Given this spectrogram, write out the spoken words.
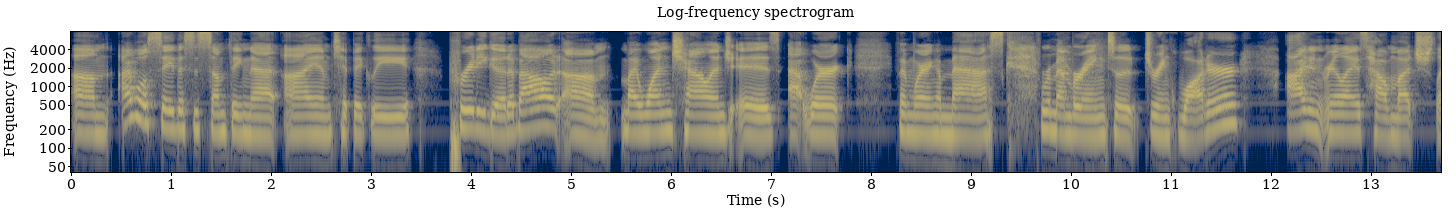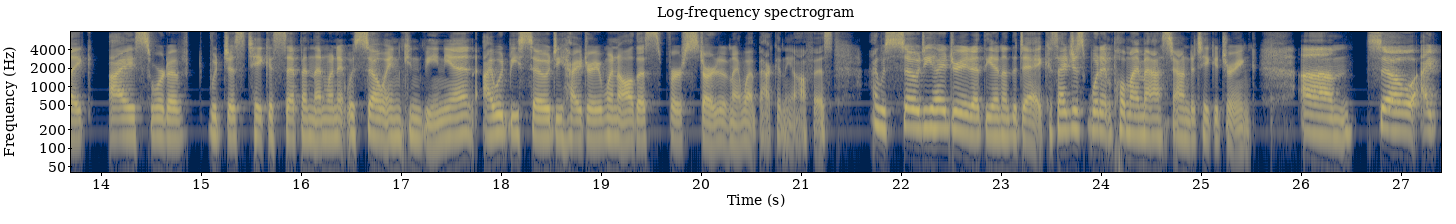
Um, I will say this is something that I am typically pretty good about. Um, my one challenge is at work, if I'm wearing a mask, remembering to drink water. I didn't realize how much like I sort of would just take a sip and then when it was so inconvenient, I would be so dehydrated when all this first started and I went back in the office. I was so dehydrated at the end of the day because I just wouldn't pull my mask down to take a drink. Um, so I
